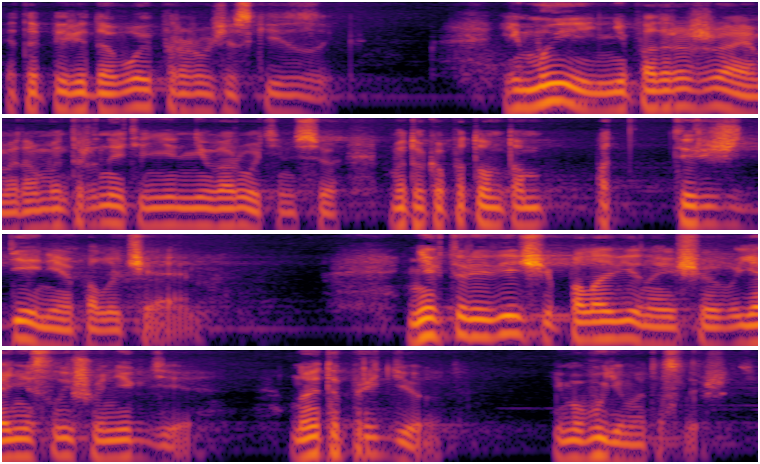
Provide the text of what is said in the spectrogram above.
это передовой пророческий язык. И мы не подражаем, там в интернете не, не воротим все, мы только потом там подтверждение получаем. Некоторые вещи, половина еще, я не слышу нигде – но это придет, и мы будем это слышать.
